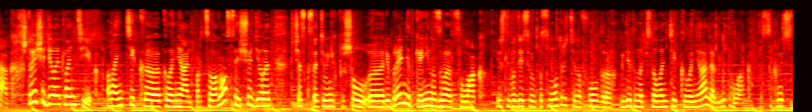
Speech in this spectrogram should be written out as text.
Так, что еще делает L'Antic? L'Antic э, Colonial Porcelanosa еще делает, сейчас, кстати, у них пришел э, ребрендинг, и они называются L'AC. Если вот здесь вы посмотрите на фолдерах, где-то написано L'Antic Colonial, а где-то L'AC. Просто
